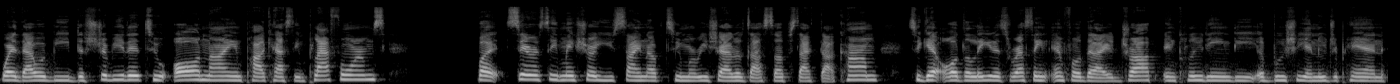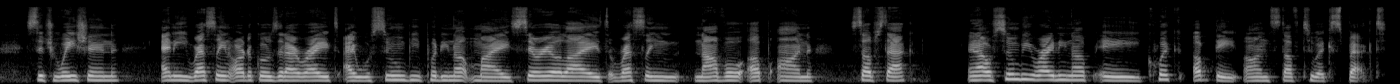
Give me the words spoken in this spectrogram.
where that will be distributed to all nine podcasting platforms. But seriously, make sure you sign up to marieshadows.substack.com to get all the latest wrestling info that I drop, including the Ibushi and New Japan situation any wrestling articles that I write. I will soon be putting up my serialized wrestling novel up on Substack. And I will soon be writing up a quick update on stuff to expect.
